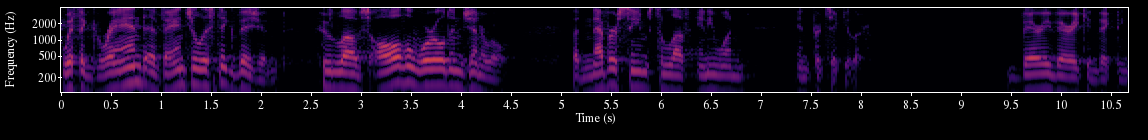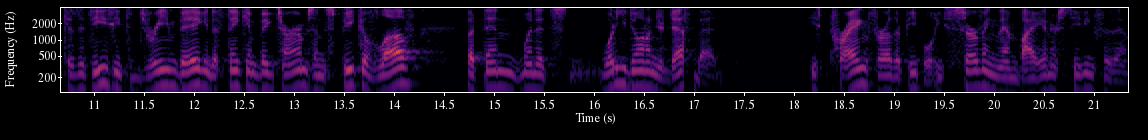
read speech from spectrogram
with a grand evangelistic vision who loves all the world in general, but never seems to love anyone in particular. Very, very convicting because it's easy to dream big and to think in big terms and speak of love, but then when it's, what are you doing on your deathbed? He's praying for other people, he's serving them by interceding for them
